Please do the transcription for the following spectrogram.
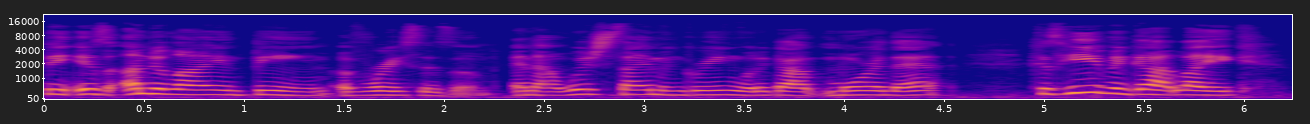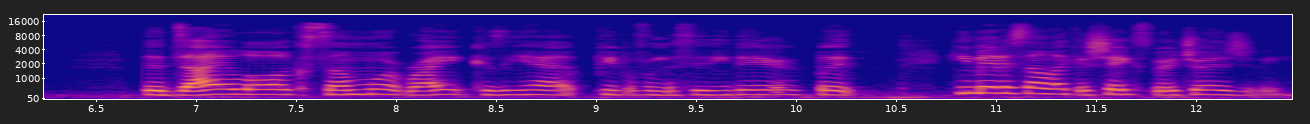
thing is underlying theme of racism, and I wish Simon Green would have got more of that, because he even got like the dialogue somewhat right, because he had people from the city there, but he made it sound like a Shakespeare tragedy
